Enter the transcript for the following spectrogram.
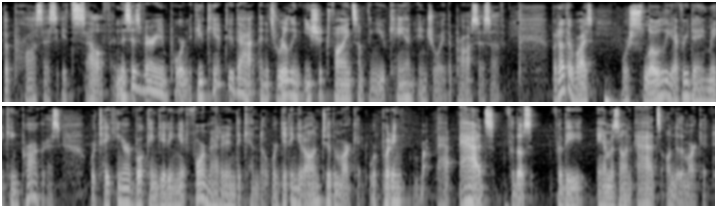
the process itself, and this is very important, if you can't do that, then it's really, you should find something you can enjoy the process of. But otherwise, we're slowly every day making progress. We're taking our book and getting it formatted into Kindle. We're getting it onto the market. We're putting ads for those for the Amazon ads onto the market.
